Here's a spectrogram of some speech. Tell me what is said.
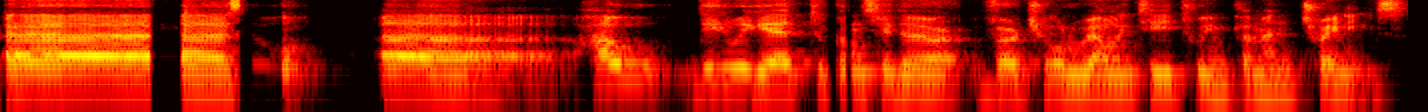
Uh, so, uh, how did we get to consider virtual reality to implement trainings?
